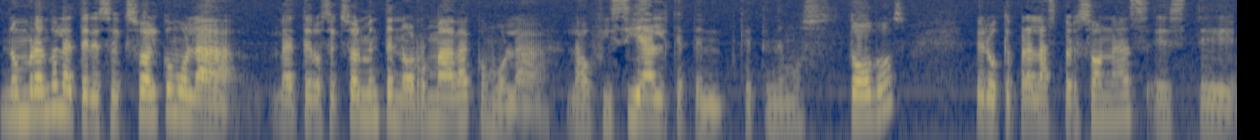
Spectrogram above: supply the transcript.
nombrando la heterosexual como la, heterosexualmente normada, como la, oficial que, que tenemos todos, pero que para las personas este,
